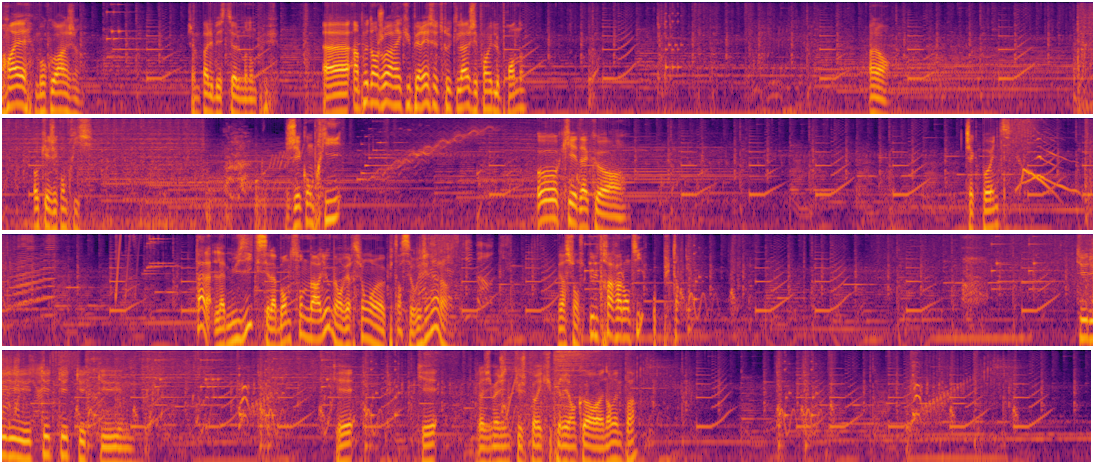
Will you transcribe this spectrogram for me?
Ouais, bon courage. J'aime pas les bestioles moi non plus. Euh, un peu dangereux à récupérer ce truc là, j'ai pas envie de le prendre. Alors. Ok, j'ai compris. J'ai compris. Ok, d'accord. Checkpoint. Putain, la, musique, c'est la bande son de Mario, mais en version... Euh, putain, c'est original. Hein. Version ultra ralentie. Oh putain. Ok. Ok. Là j'imagine que je peux récupérer encore... Euh, non même pas.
